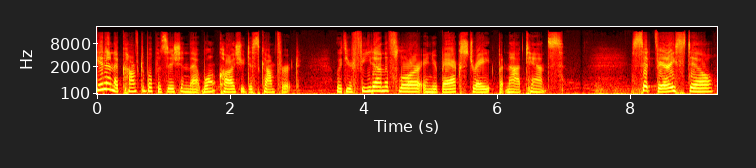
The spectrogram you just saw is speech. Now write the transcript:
Get in a comfortable position that won't cause you discomfort, with your feet on the floor and your back straight but not tense. Sit very still,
